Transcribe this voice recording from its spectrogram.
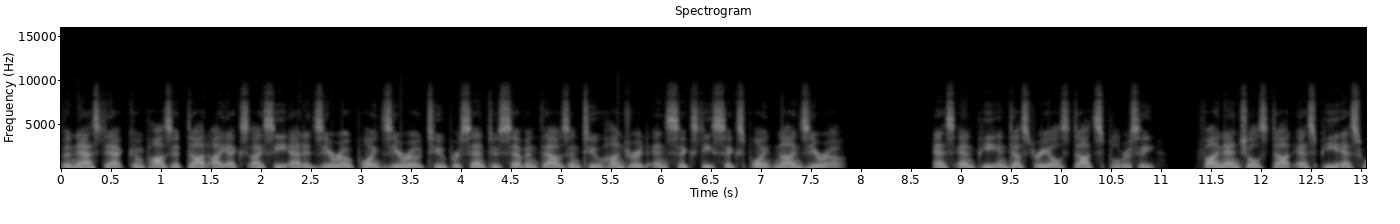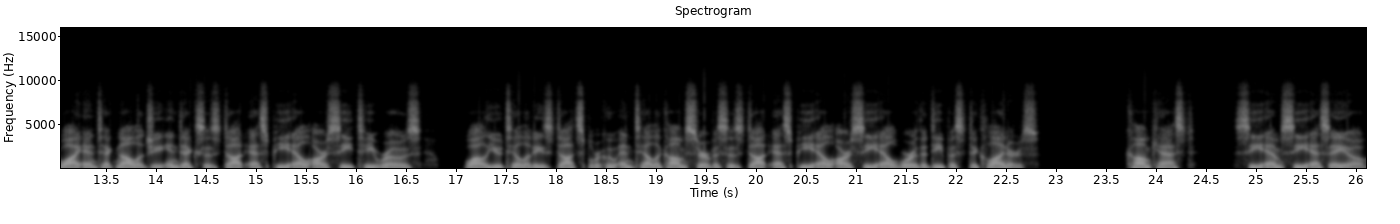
The Nasdaq Composite. IXIC added 0.02% to 7,266.90. S&P Industrials. Splrc, financials.spsy and technology indexes.splrct rose, while utilities.splrcu and telecom services.splrcl were the deepest decliners. Comcast, CMCSAO,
